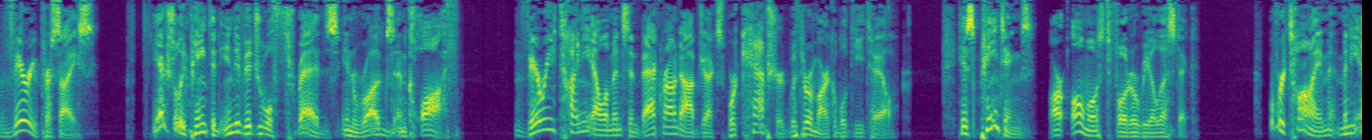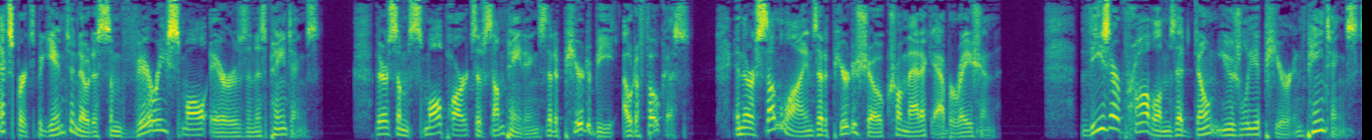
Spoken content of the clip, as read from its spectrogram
Very precise. He actually painted individual threads in rugs and cloth. Very tiny elements and background objects were captured with remarkable detail. His paintings are almost photorealistic. Over time, many experts began to notice some very small errors in his paintings. There are some small parts of some paintings that appear to be out of focus, and there are some lines that appear to show chromatic aberration. These are problems that don't usually appear in paintings.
